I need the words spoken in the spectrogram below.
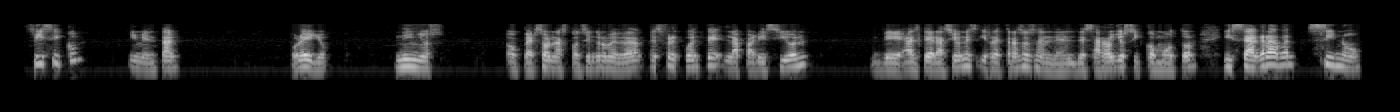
físico y mental. Por ello, niños o personas con síndrome de edad es frecuente la aparición de alteraciones y retrasos en el desarrollo psicomotor y se agravan si no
